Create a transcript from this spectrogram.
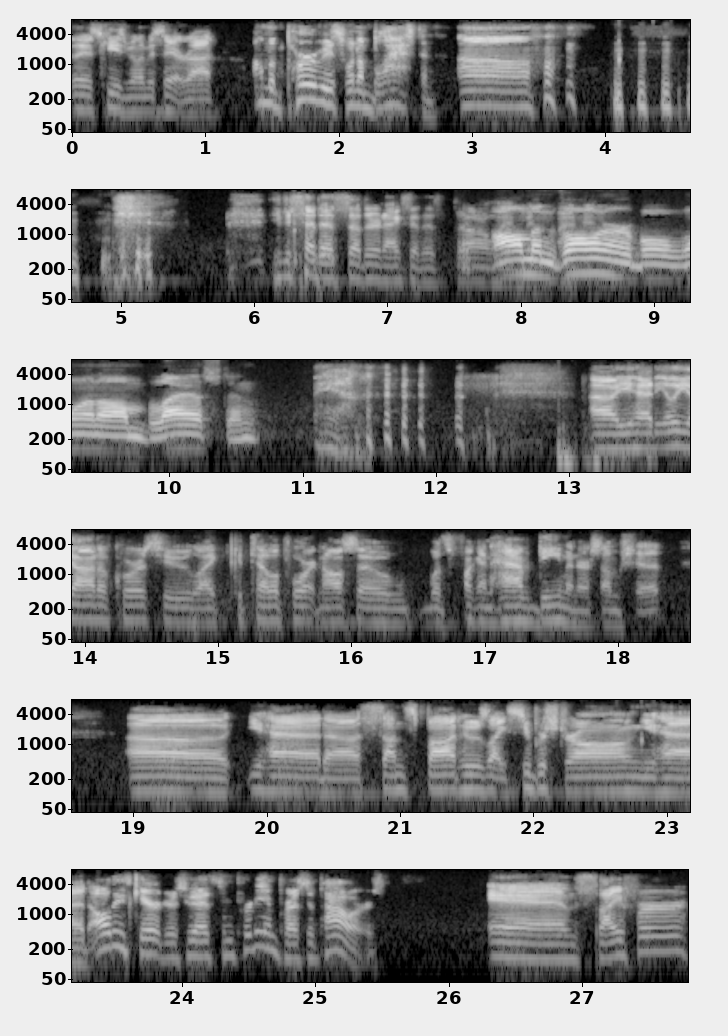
excuse me, let me say it right. I'm impervious when I'm blasting. Uh, he just had that southern accent. That's, I don't know why I'm invulnerable when I'm blasting. Yeah. uh, you had Illyana, of course, who like could teleport and also was fucking half demon or some shit. Uh, you had uh, Sunspot, who was like super strong. You had all these characters who had some pretty impressive powers. And Cypher,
